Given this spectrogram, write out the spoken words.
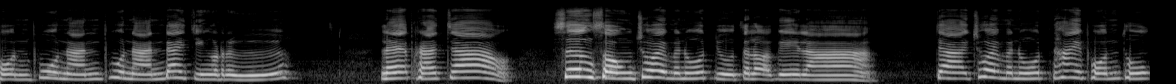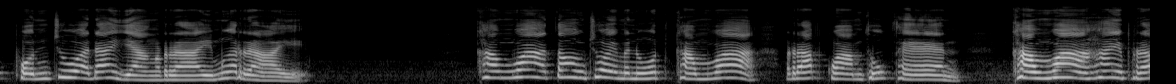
คนผู้นั้นผู้นั้นได้จริงหรือและพระเจ้า ซึ่งทรงช่วยมนุษย์อยู่ตลอดเวลา จะช่วยมนุษย์ให้พ้นทุกข์พ้นชั่วได้อย่างไรเมื่อไรคำว่าต้องช่วยมนุษย์คำว่า รับความทุกข์แทนคำว่าให้พระ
